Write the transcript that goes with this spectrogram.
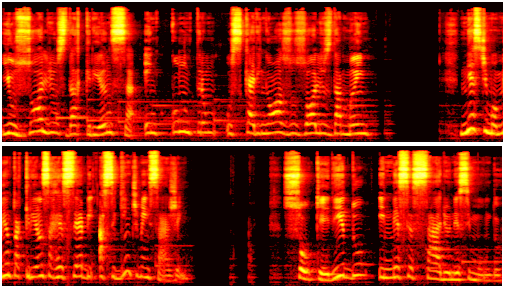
e os olhos da criança encontram os carinhosos olhos da mãe. Neste momento, a criança recebe a seguinte mensagem: Sou querido e necessário nesse mundo.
